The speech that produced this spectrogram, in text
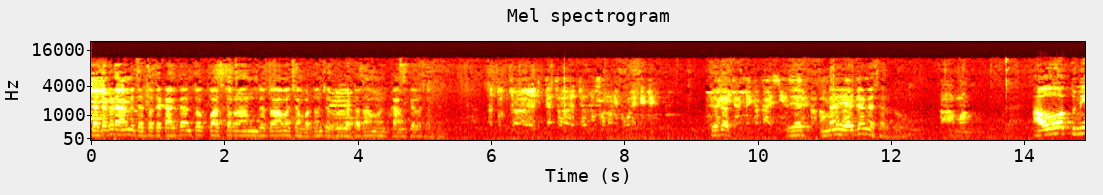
त्याच्याकडे आम्ही देतो ते कागद आणि तो पास करून आणून देतो आम्हाला शंभर दोनशे रुपये भेटतात आम्ही काम केलं सर ते. तर नाही एजंट आहे सर तो. अहो तुम्ही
